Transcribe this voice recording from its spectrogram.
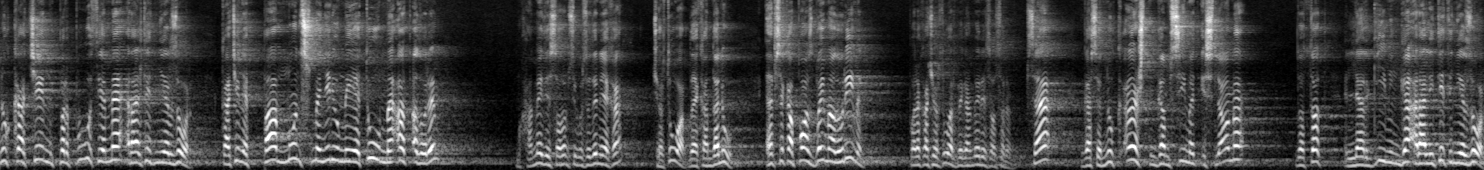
nuk ka qenë përputhje me realitetin njerëzor, ka qenë e pamundshme njeriu me jetu me atë adhurim, Muhamedi sallallahu alaihi wasallam sikurse e dini e ka qortuar dhe e ka ndalu. Edhe pse ka pas të bëjë me adhurimin, por e ka qortuar pejgamberi sallallahu alaihi wasallam. Pse? Ngase nuk është nga mësimet islame, do të thotë largimi nga realiteti njerëzor.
